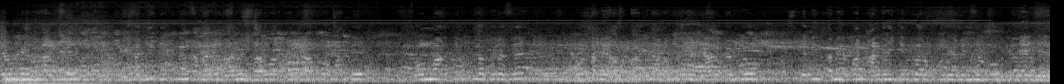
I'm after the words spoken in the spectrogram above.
जरूरिया जिला से कभी जितना हमारे भारत सरकार को आपको मानते सोमवार की उपलब्ध रहे वो समय हस्तांतरण हमको ध्यान कर दो यदि समय पर अंग्रेज़ी पर उपलब्ध नहीं हो जय जय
